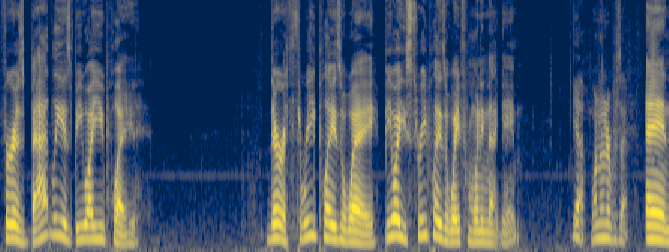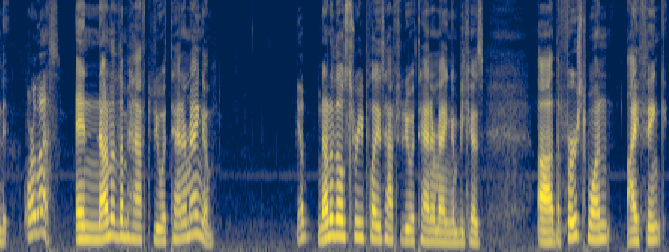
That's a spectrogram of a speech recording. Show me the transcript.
for as badly as BYU played, there are three plays away. BYU's three plays away from winning that game, Yeah, one hundred percent and or less. and none of them have to do with Tanner Mangum. Yep. None of those three plays have to do with Tanner Mangum because uh, the first one, I think,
